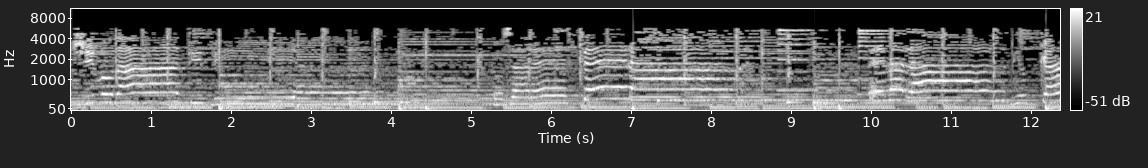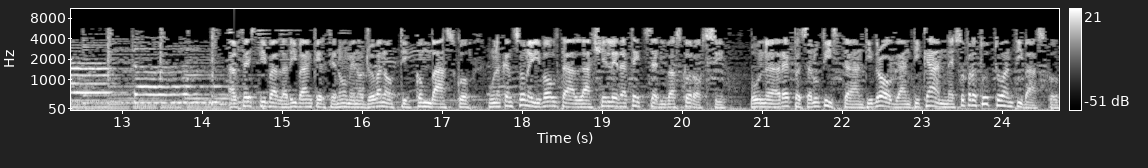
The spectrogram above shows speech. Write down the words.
scivolati via. Cosa resterà? Al festival arriva anche il fenomeno Giovanotti con Vasco, una canzone rivolta alla scelleratezza di Vasco Rossi. Un rap salutista, antidroga, anticanna e soprattutto antivasco.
